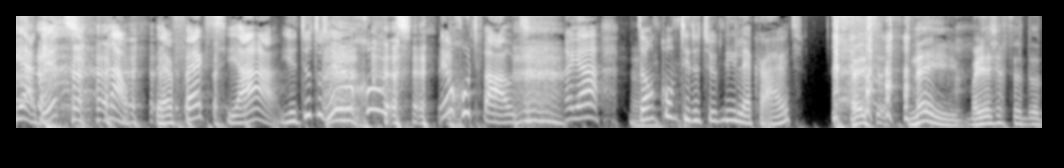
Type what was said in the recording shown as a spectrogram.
Ja, dit. Nou, perfect. Ja, je doet het heel goed. Heel goed fout. Nou ja, dan komt hij natuurlijk niet lekker uit. De, nee, maar jij zegt dat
